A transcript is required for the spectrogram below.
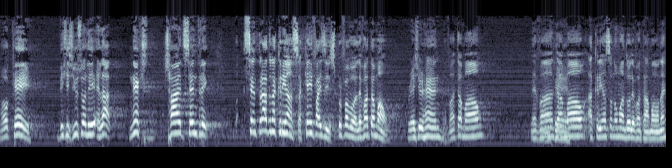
Okay. This is usually a lot. Next, child-centric. Centrado na criança, quem faz isso? Por favor, levanta a mão. Raise your hand. Levanta a mão. Levanta a Ok. mão. A criança não mandou levantar a mão, né?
